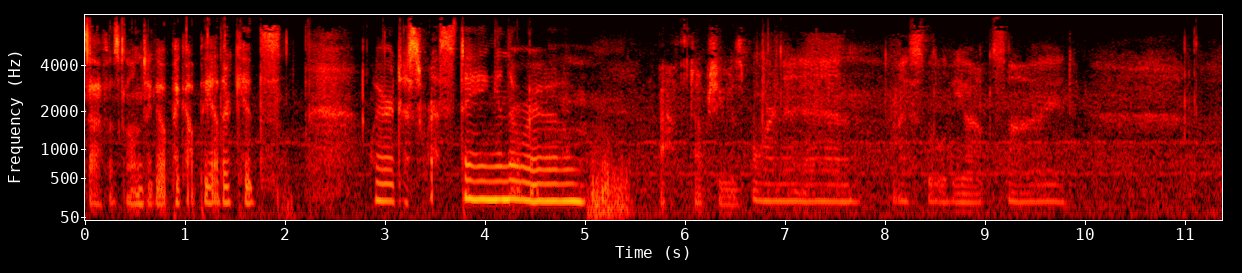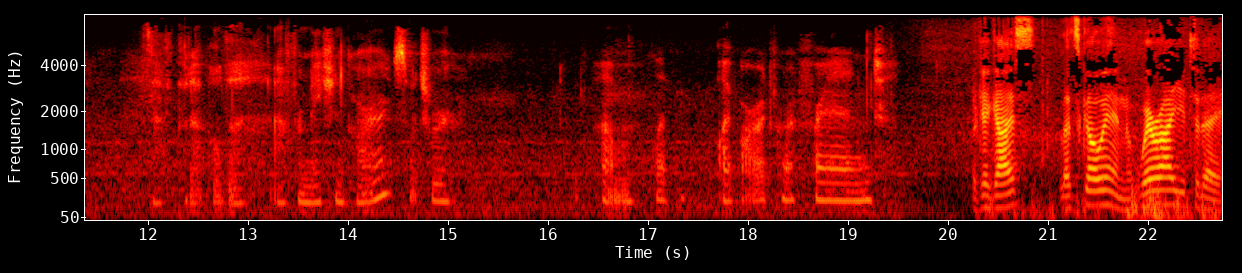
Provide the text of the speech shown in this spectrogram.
Zaf has gone to go pick up the other kids. We're just resting in the room. Bathtub she was born in. Nice little view outside. Zaf put up all the affirmation cards, which were um, what I borrowed from a friend. Okay, guys, let's go in. Where are you today?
